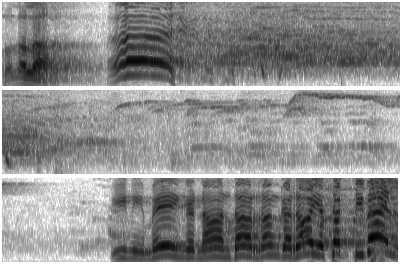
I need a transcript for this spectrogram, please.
சொல்லலாம்! இனிமே இங்க நான் தான் ரங்கராய சக்திவேல்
